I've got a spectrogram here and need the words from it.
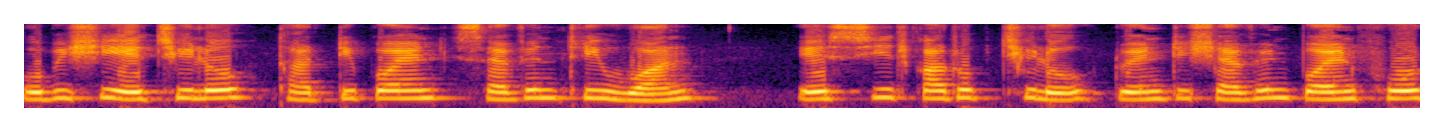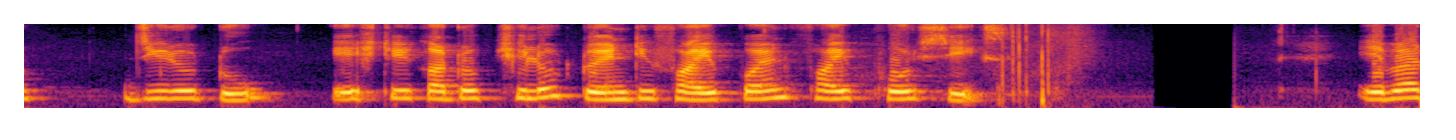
OBC A ছিল thirty point seven three one এসসির কাট অফ ছিল twenty seven point four zero two এসটির কাট অফ ছিল twenty five point five four six এবার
